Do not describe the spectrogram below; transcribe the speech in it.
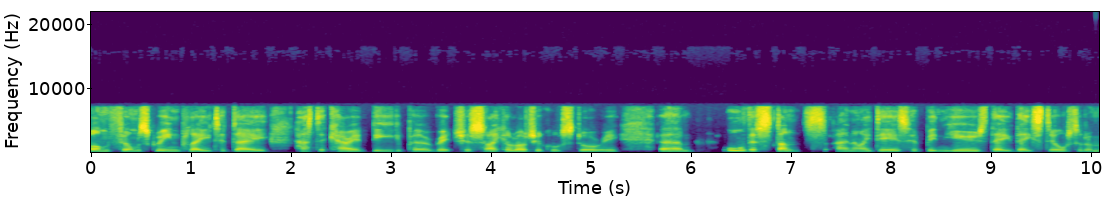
Bond film screenplay today has to carry a deeper, richer psychological story. Um, all the stunts and ideas have been used. They they still sort of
